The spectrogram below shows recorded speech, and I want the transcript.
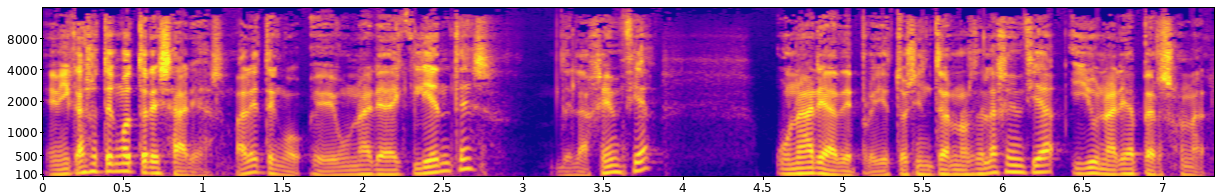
En mi caso tengo tres áreas, ¿vale? Tengo eh, un área de clientes de la agencia, un área de proyectos internos de la agencia y un área personal.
